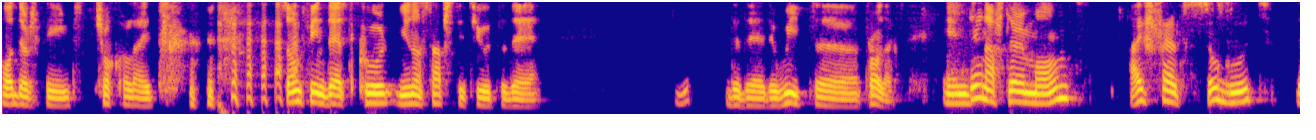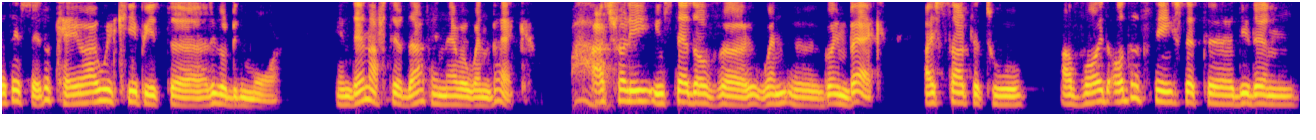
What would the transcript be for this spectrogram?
other things, chocolate, something that could, you know, substitute the the, the, the wheat uh, products. And then after a month, I felt so good that I said, okay, I will keep it a little bit more. And then after that, I never went back. Wow. Actually, instead of uh, when uh, going back, I started to avoid other things that uh, didn't,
